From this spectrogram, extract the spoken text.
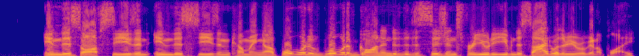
in this off season, in this season coming up? What would have what would have gone into the decisions for you to even decide whether you were going to play?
